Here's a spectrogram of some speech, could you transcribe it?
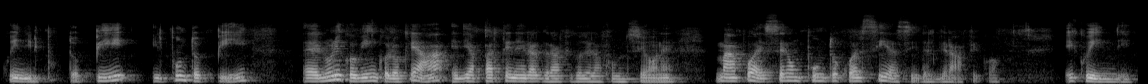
Quindi il punto P, il punto P eh, l'unico vincolo che ha è di appartenere al grafico della funzione, ma può essere un punto qualsiasi del grafico. E quindi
